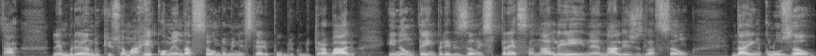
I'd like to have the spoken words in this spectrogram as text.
Tá? Lembrando que isso é uma recomendação do Ministério Público do Trabalho e não tem previsão expressa na lei, né, na legislação, da inclusão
